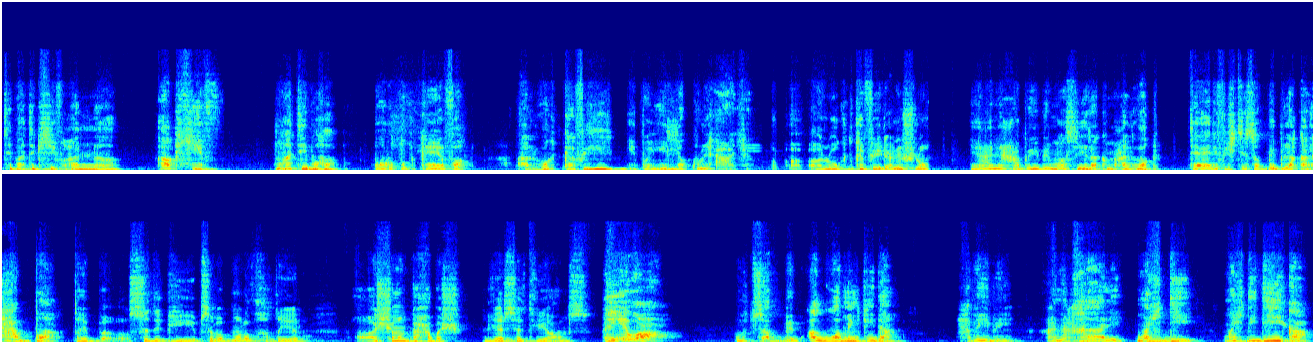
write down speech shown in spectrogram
تبغى تكشف عنها؟ أكشف. ما تبغى؟ برضو بكيفك. الوقت كفيل يبين لك كل حاجة. الوقت كفيل يعني شلون؟ يعني حبيبي مصيرك مع الوقت تعرف إيش تسبب لك الحبة؟ طيب صدق هي بسبب مرض خطير. الشمنقة حبش اللي ارسلت لي أمس. أيوه وتسبب أقوى من كده. حبيبي أنا خالي مجدي مجدي ديكا.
